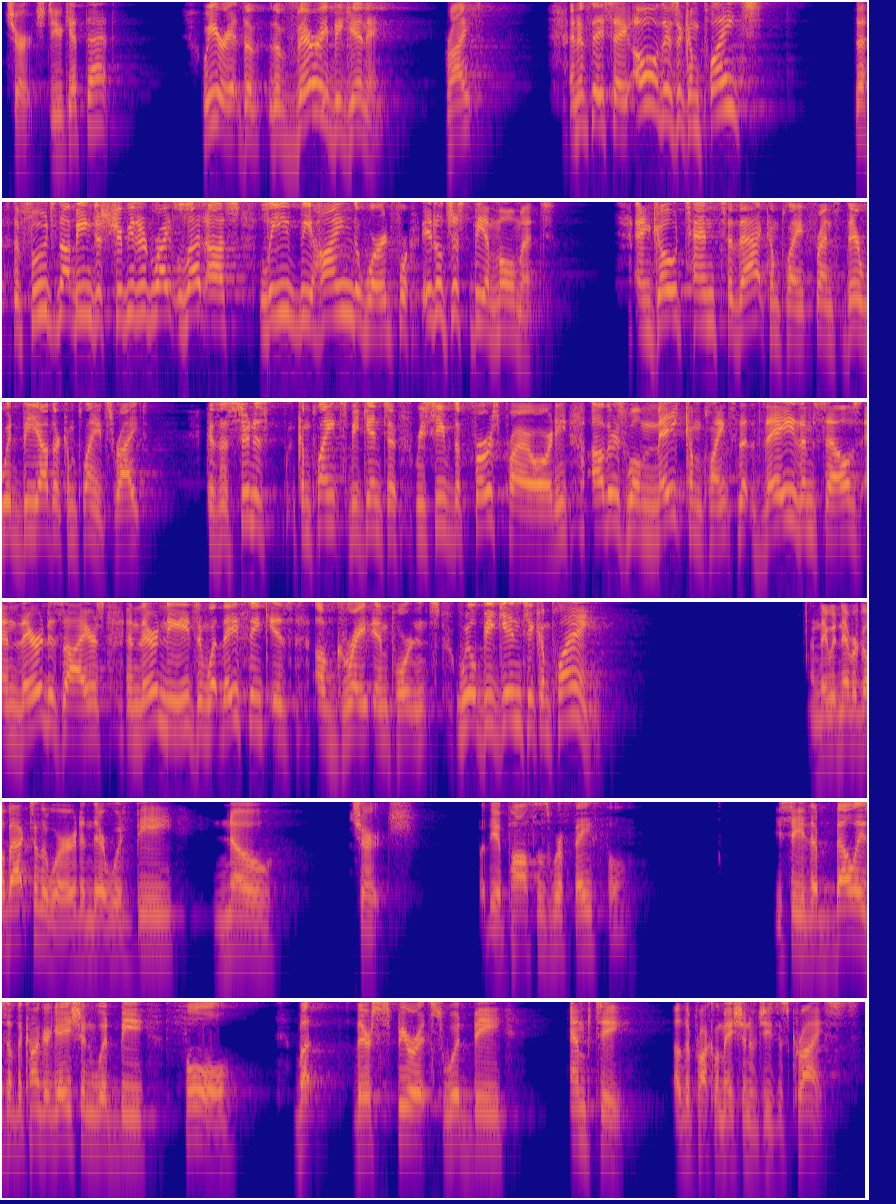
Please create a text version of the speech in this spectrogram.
church. Do you get that? We are at the, the very beginning, right? And if they say, oh, there's a complaint, the, the food's not being distributed right, let us leave behind the word for it'll just be a moment and go tend to that complaint. Friends, there would be other complaints, right? Because as soon as complaints begin to receive the first priority, others will make complaints that they themselves and their desires and their needs and what they think is of great importance will begin to complain. And they would never go back to the word and there would be no church. But the apostles were faithful. You see, the bellies of the congregation would be full, but their spirits would be empty of the proclamation of Jesus Christ.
